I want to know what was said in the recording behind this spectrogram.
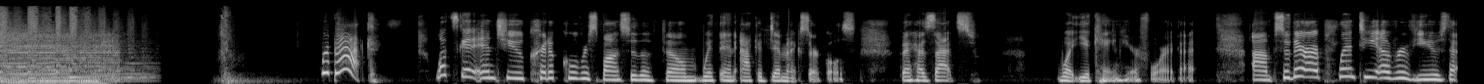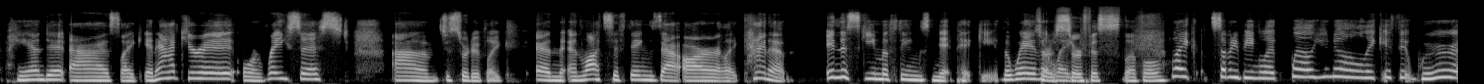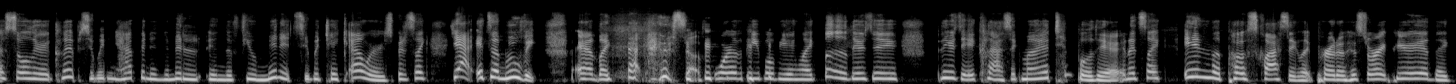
Let's get into critical response to the film within academic circles because that's what you came here for, I bet. Um, so there are plenty of reviews that panned it as like inaccurate or racist, um, just sort of like, and and lots of things that are like kind of in the scheme of things nitpicky. The way Sort that like surface level. like somebody being like, well, you know, like if it were a solar eclipse, it wouldn't happen in the middle in the few minutes. It would take hours. But it's like, yeah, it's a movie, and like that kind of stuff. or the people being like, oh, there's a there's a classic Maya temple there, and it's like in the post classic, like proto historic period, like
